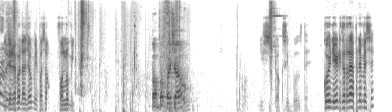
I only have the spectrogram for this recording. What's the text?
अच्छा me. आ जाओ मेरे पास आओ। फॉलो मी पापा पछाओ इस टॉक्सिक बोलते हैं। कोई नेट कर रहा है अपने में से?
